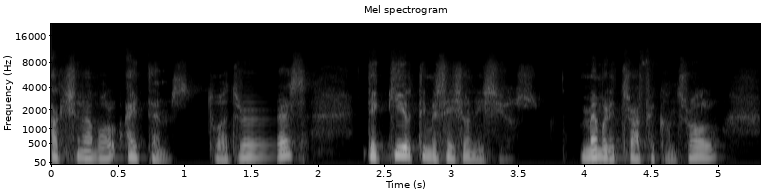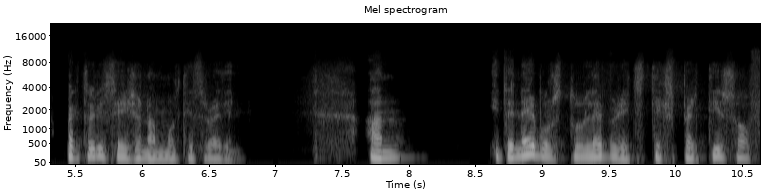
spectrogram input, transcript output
actionable items to address the key optimization issues, memory traffic control, vectorization, and multi-threading. And it enables to leverage the expertise of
